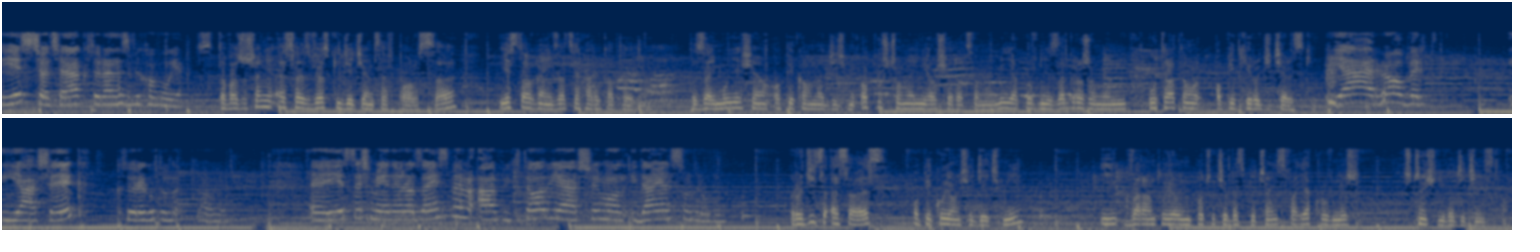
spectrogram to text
jest ciocia, która nas wychowuje. Stowarzyszenie SOS Wioski Dziecięce w Polsce jest to organizacja charytatywna. Zajmuje się opieką nad dziećmi opuszczonymi, osieroconymi, jak również zagrożonymi utratą opieki rodzicielskiej. Ja, Robert i Jasiek, którego tu... E, jesteśmy jednym rodzeństwem, a Wiktoria, Szymon i Daniel są drugim. Rodzice SOS opiekują się dziećmi i gwarantują im poczucie bezpieczeństwa, jak również szczęśliwe dzieciństwo.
